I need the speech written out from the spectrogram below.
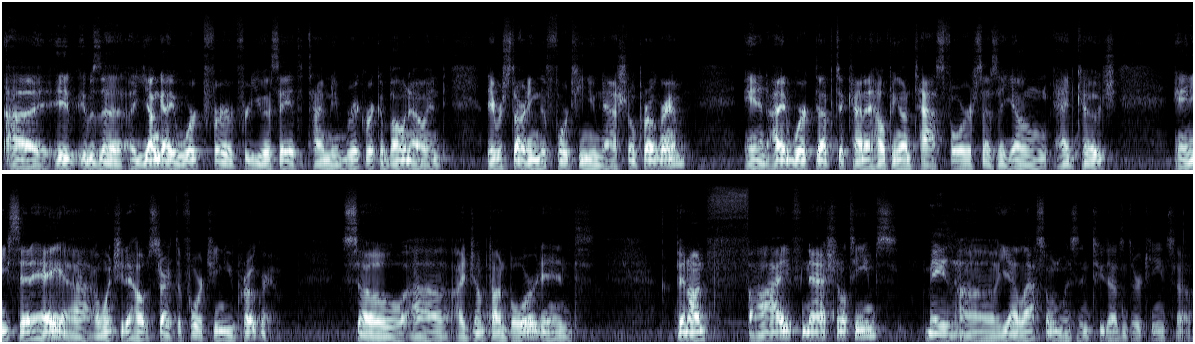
uh, it, it was a, a young guy who worked for, for USA at the time named Rick Riccobono, and they were starting the 14U national program. And I had worked up to kind of helping on task force as a young head coach. And he said, Hey, uh, I want you to help start the 14U program. So uh, I jumped on board and been on five national teams. Amazing. Uh, yeah, last one was in 2013. So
